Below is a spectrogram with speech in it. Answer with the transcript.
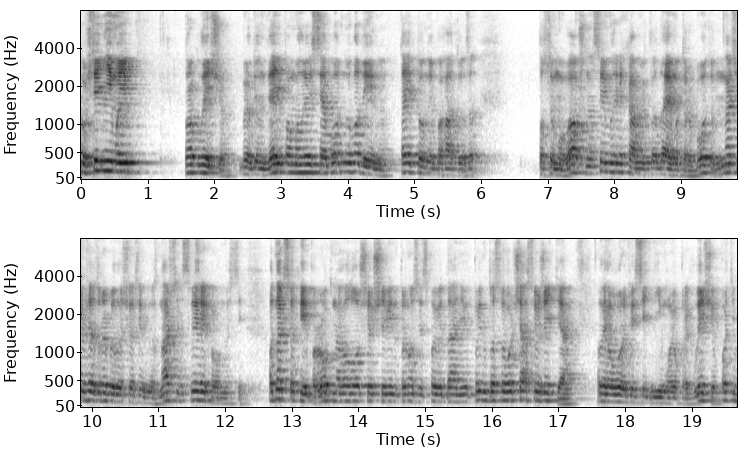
У всі дні мої прокличу, би один день помолився або одну годину, та й то небагато посумувавши над своїми гріхами, відкладаємо турботу, наче вже зробили щось рівнозначне своїй гріховності. Однак святий пророк наголошує, що він приносить сповідання відповідно до свого часу і життя, але говорить усі дні мою прикличу, потім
